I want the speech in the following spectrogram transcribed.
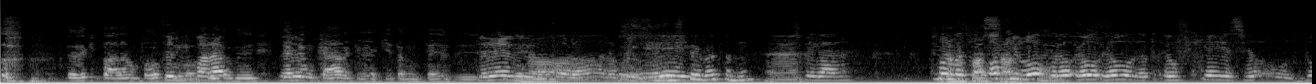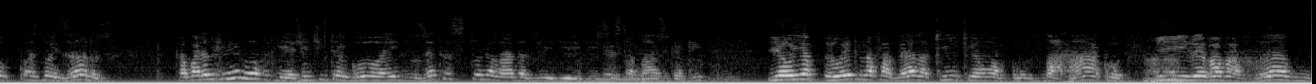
teve que parar um pouco. Teve que parar. Também. Teve um cara que veio aqui, também teve. Teve o corona, eu A gente peguei. pegou também. É. Vamos pegar, né? Mano, mas olha que passado. louco, eu, eu, eu, eu, fiquei esse, do- quase dois anos trabalhando que nem louco aqui. A gente entregou aí 200 toneladas de, de, de cesta básica aqui. E eu ia, eu entro na favela aqui, que é uma- uns barracos, e Aham. levava ramo,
